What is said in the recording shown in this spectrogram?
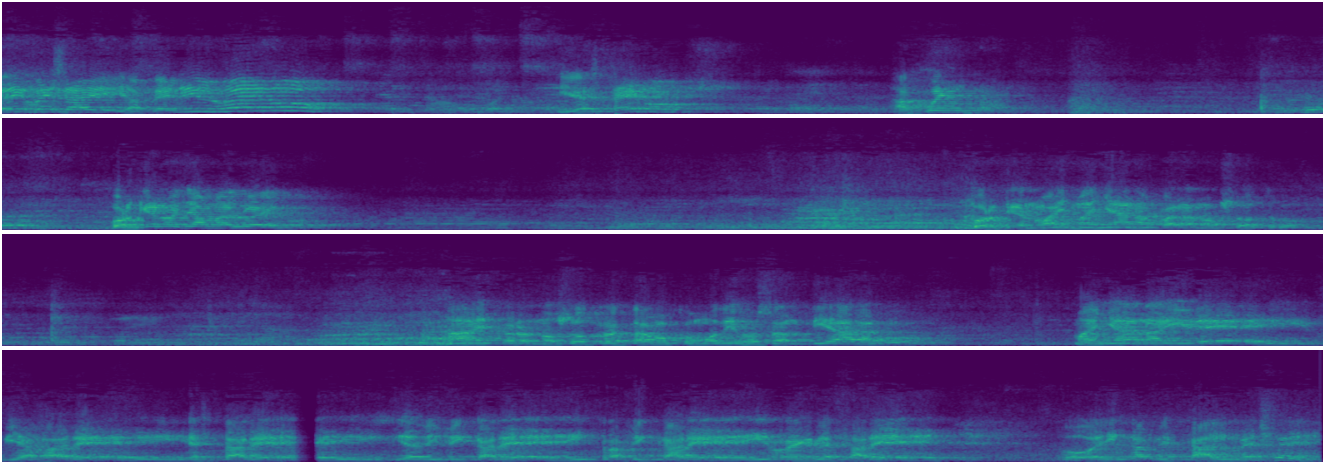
¿Qué dijo Isaías? Venid luego y estemos a cuenta. ¿Por qué nos llama luego? Porque no hay mañana para nosotros. Ay, pero nosotros estamos, como dijo Santiago, Mañana iré y viajaré y estaré y edificaré y traficaré y regresaré. Oígame, cálmese.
